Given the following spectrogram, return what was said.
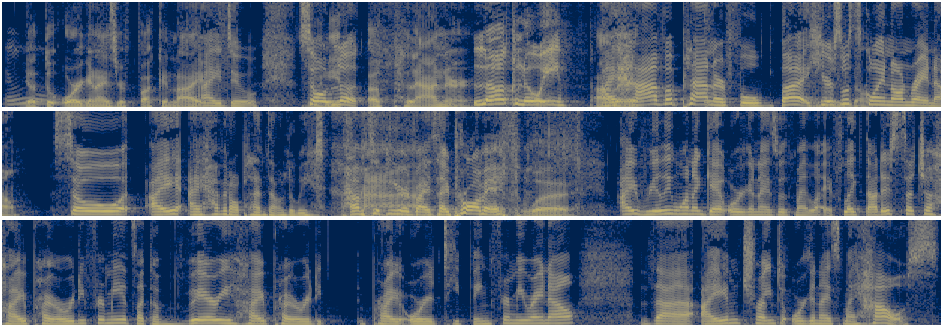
You have to organize your fucking life. I do. So look, a planner. look, Louie, I have a planner full, but here's you what's don't. going on right now. So I I have it all planned out, Louie. I'm taking your advice. I promise. What? I really want to get organized with my life. Like that is such a high priority for me. It's like a very high priority priority thing for me right now that I am trying to organize my house.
